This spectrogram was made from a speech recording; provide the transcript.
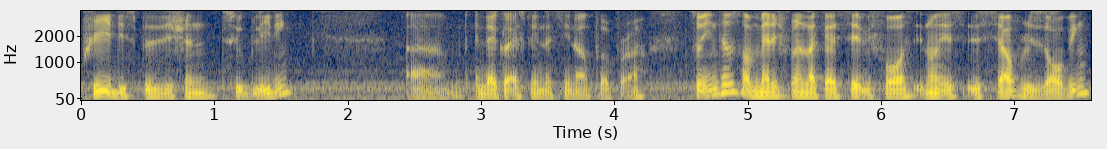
predisposition to bleeding um, and that could explain the senile purpura. So in terms of management, like I said before, you know, it's, it's self-resolving,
